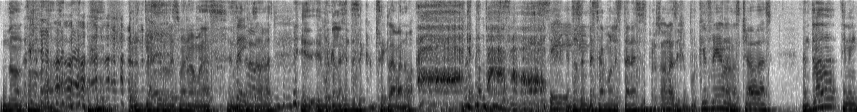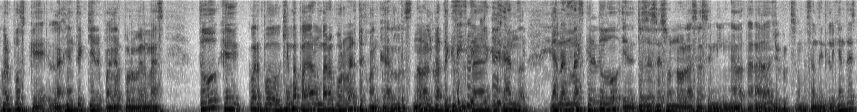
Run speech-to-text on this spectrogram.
No, todo Pero en Twitter resuena más. En Twitter resuena más. Y, porque la gente se, se clava, ¿no? ¿qué te pasa? Entonces empecé a molestar a esas personas. Dije, ¿por qué fregan a las chavas? De entrada, tienen cuerpos que la gente quiere pagar por ver más. ¿Tú qué cuerpo, quién va a pagar un baro por verte, Juan Carlos? ¿No? El cuate que se está quejando. Ganan más que tú, y entonces eso no las hace ni nada taradas. Yo creo que son bastante inteligentes.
